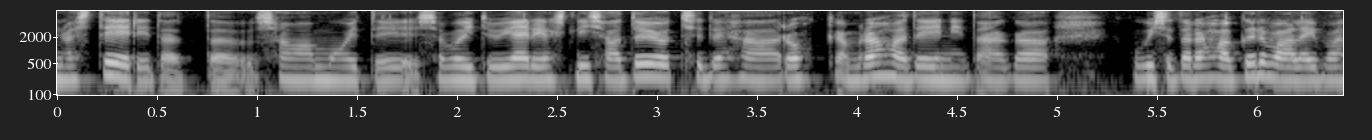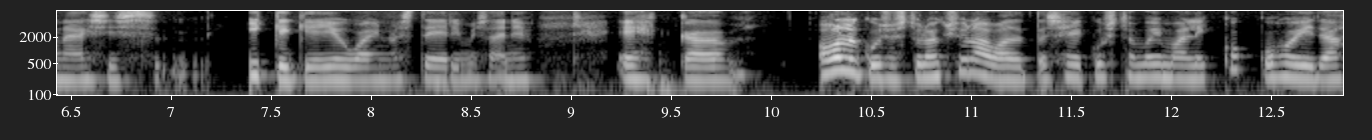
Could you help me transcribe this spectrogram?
investeerida, et äh, samamoodi sa võid ju järjest lisatööotsi teha, rohkem raha teenida, aga kui seda raha kõrvale ei pane, siis ikkagi ei jõua investeerimiseni. ehk alguses tuleks üle vaadata see, kust on võimalik kokku hoida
